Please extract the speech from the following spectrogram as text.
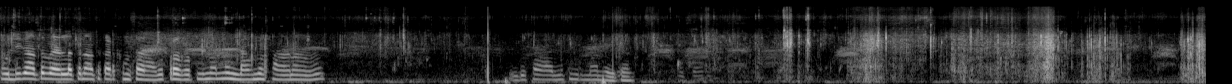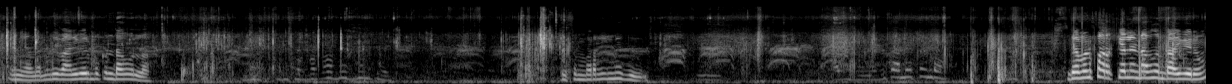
പുല്ലിനകത്ത് വെള്ളത്തിനകത്ത് കിടക്കുന്ന സാധനം. അത് പ്രകൃതിയിൽ നിന്ന് തന്നെ ഉണ്ടാകുന്ന സാധനമാണ്. എന്റെ കാലിന് തീരുമാനമായിട്ടാണ് ഞാൻ തന്നെ ദിവാനി വരുമ്പോൾ ഉണ്ടാവുമല്ലോ? ഡിസംബറിലാണ് ഇത് നമ്മൾ പറക്കലുണ്ടാവുന്നുണ്ടായി വരും.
